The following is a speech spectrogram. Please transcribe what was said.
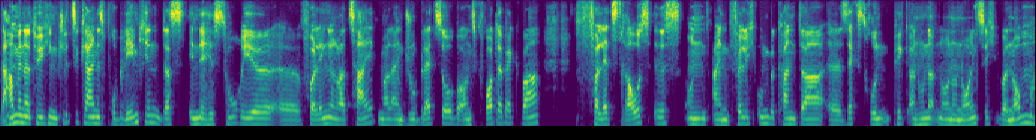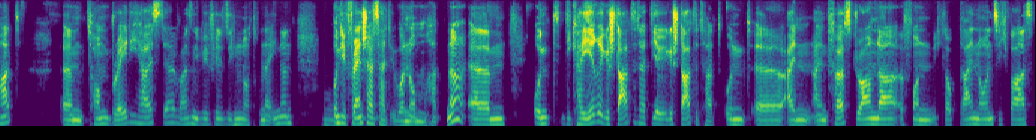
da haben wir natürlich ein klitzekleines Problemchen, dass in der Historie äh, vor längerer Zeit mal ein Drew Bledsoe bei uns Quarterback war, verletzt raus ist und ein völlig unbekannter äh, Sechstrunden-Pick an 199 übernommen hat. Ähm, Tom Brady heißt der, weiß nicht, wie viele sich noch daran erinnern, mhm. und die Franchise halt übernommen hat. Ne? Ähm, und die Karriere gestartet hat, die er gestartet hat. Und äh, ein, ein First Rounder von, ich glaube, 93 war es,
